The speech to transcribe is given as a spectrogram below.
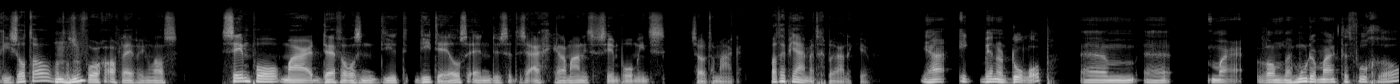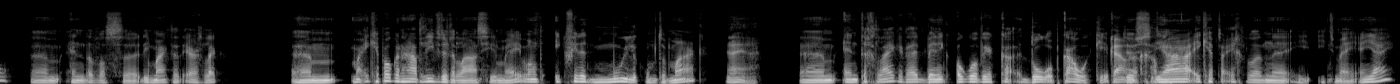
risotto, wat onze Mhm. vorige aflevering was. Simpel, maar devil was in de details. En dus het is eigenlijk helemaal niet zo simpel om iets zo te maken. Wat heb jij met gebraden kip? Ja, ik ben er dol op. Eh, maar, want mijn moeder maakte het vroeger al. Ehm, en dat was, eh, die maakte het erg lekker. Ehm, maar ik heb ook een haat-liefde relatie ermee. Want ik vind het moeilijk om te maken. Ja, ja. En tegelijkertijd ben ik ook wel weer dol op koude kip. Koude, dus grappig. ja, ik heb daar echt wel een, eh, iets mee. En jij?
